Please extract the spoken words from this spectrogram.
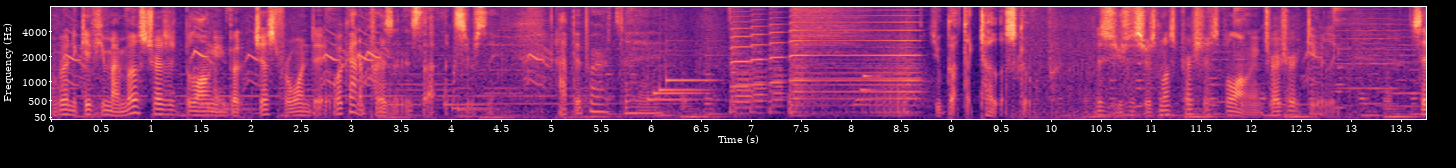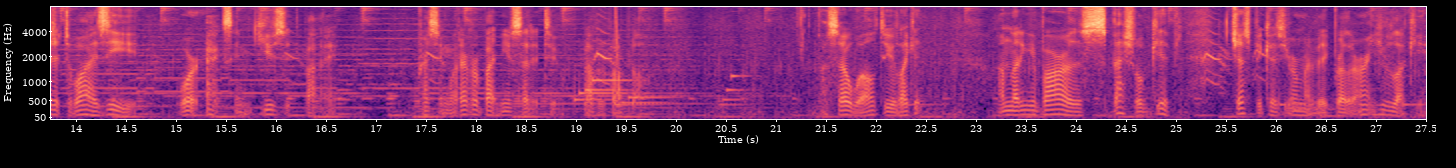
I'm going to give you my most treasured belonging, but just for one day. What kind of present is that? Like, seriously. Happy birthday. You got the telescope. This is your sister's most precious belonging. Treasure it dearly. Set it to Y, Z, or X and use it by pressing whatever button you set it to. Blah, blah, blah, blah. So, well, do you like it? I'm letting you borrow this special gift just because you're my big brother. Aren't you lucky?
